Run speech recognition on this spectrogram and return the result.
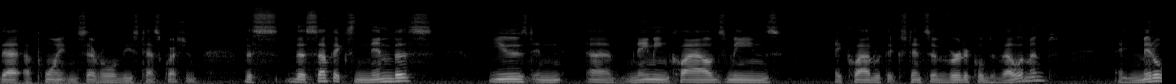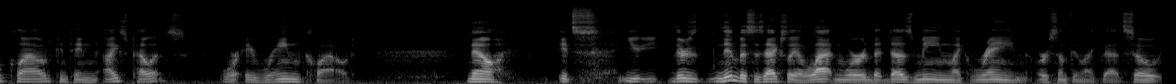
that a point in several of these test questions. The, the suffix nimbus used in uh, naming clouds means a cloud with extensive vertical development, a middle cloud containing ice pellets, or a rain cloud. Now, it's you there's nimbus is actually a Latin word that does mean like rain or something like that. So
